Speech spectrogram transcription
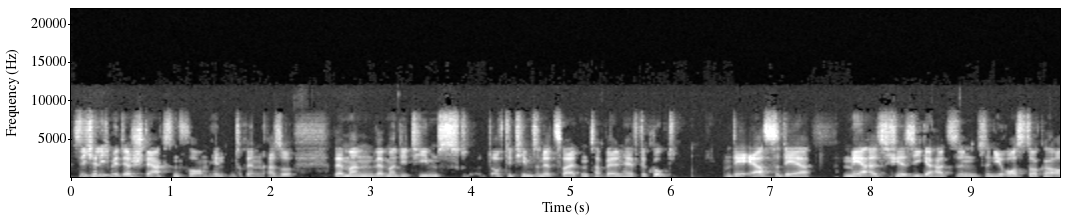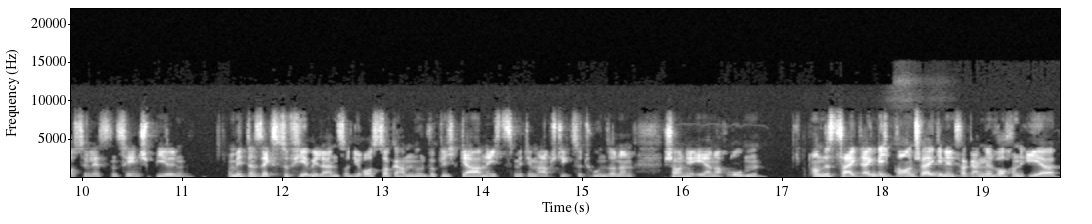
sicherlich mit der stärksten Form hinten drin. Also wenn man, wenn man die Teams, auf die Teams in der zweiten Tabellenhälfte guckt, der erste, der mehr als vier Siege hat, sind, sind die Rostocker aus den letzten zehn Spielen mit einer 6 zu 4 Bilanz. Und die Rostocker haben nun wirklich gar nichts mit dem Abstieg zu tun, sondern schauen ja eher nach oben. Und es zeigt eigentlich Braunschweig in den vergangenen Wochen eher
